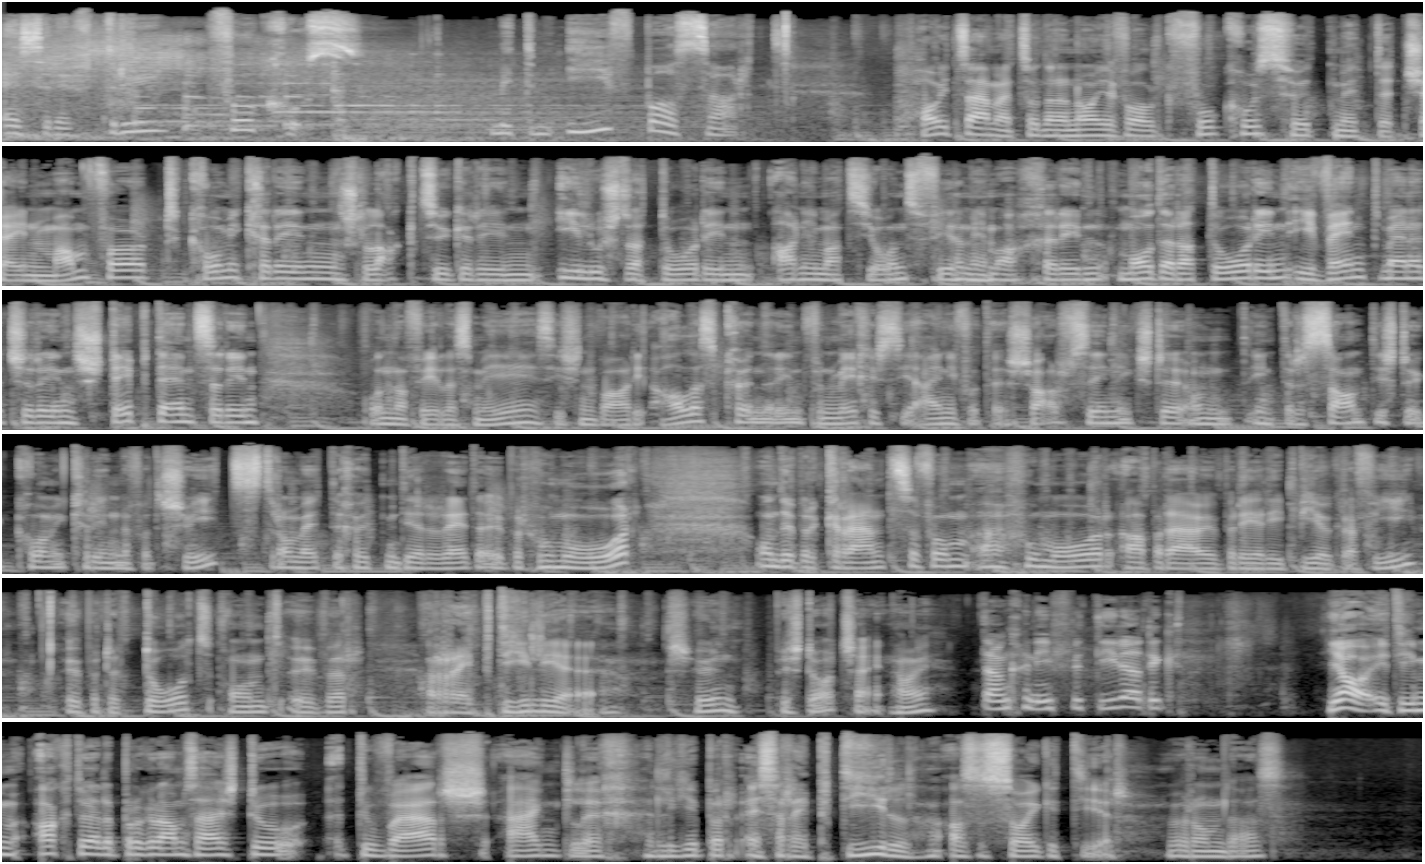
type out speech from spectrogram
SRF 3 Fokus mit dem Yves Bossart. Heute zusammen zu einer neuen Folge Fokus. Heute mit Jane Mumford, Komikerin, Schlagzeugerin, Illustratorin, Animationsfilmemacherin, Moderatorin, Eventmanagerin, Stepptänzerin und noch vieles mehr. Sie ist eine wahre Alleskönnerin. Für mich ist sie eine der scharfsinnigsten und interessantesten Komikerinnen der Schweiz. Darum möchte ich heute mit ihr reden über Humor und über Grenzen vom äh, Humor, aber auch über ihre Biografie, über den Tod und über Reptilien. Schön, bist du dort, Jane? Hoi. Danke für die Einladung. Ja, in deinem aktuellen Programm sagst du, du wärst eigentlich lieber ein Reptil als ein Säugetier. Warum das?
